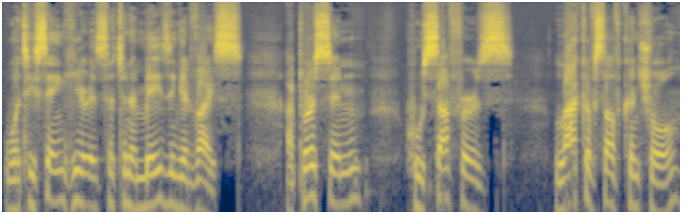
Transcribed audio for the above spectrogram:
what he's saying here is such an amazing advice. A person who suffers lack of self control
